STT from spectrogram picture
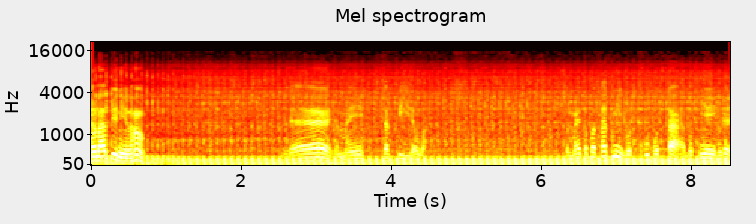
ดี๋ยวรัดอยู่นี่แล้วเด้อทำไมสักปีแล้ววะทำไมตะบัทัดมีรถคู่บดตารถใหญ่ก็ได้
